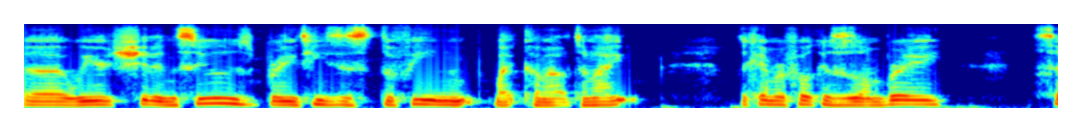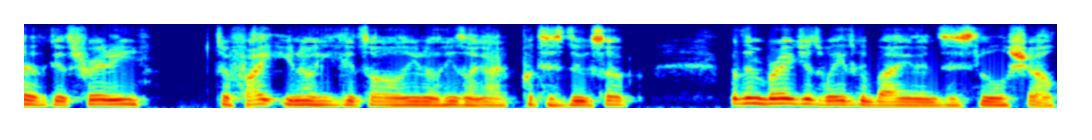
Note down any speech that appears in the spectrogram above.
Uh, weird shit ensues. Bray teases the Fiend might come out tonight. The camera focuses on Bray. Seth gets ready to fight. You know, he gets all, you know, he's like, I put his deuce up. But then Bray just waves goodbye and ends this little show.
